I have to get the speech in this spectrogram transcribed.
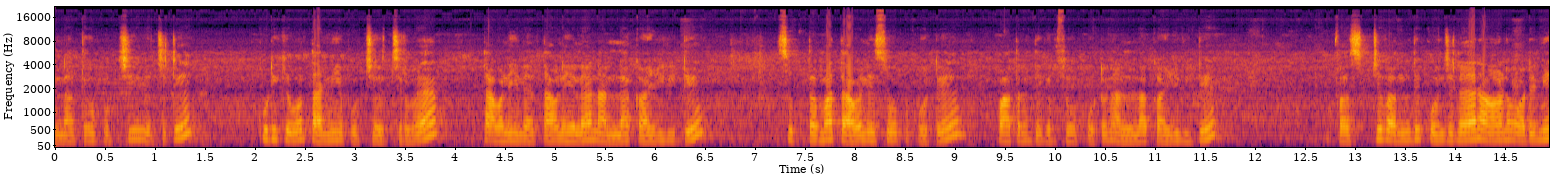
எல்லாத்துக்கும் பிடிச்சி வச்சுட்டு குடிக்கவும் தண்ணியை பிடிச்சி வச்சுருவேன். தவளையில் தவளையெல்லாம் நல்லா கழுவிட்டு சுத்தமாக தவளையை சோப்பு போட்டு பாத்திரம் தேய்க்கிற சோப்பு போட்டு நல்லா கழுவிட்டு ஃபஸ்ட்டு வந்து கொஞ்ச நேரம் ஆன உடனே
